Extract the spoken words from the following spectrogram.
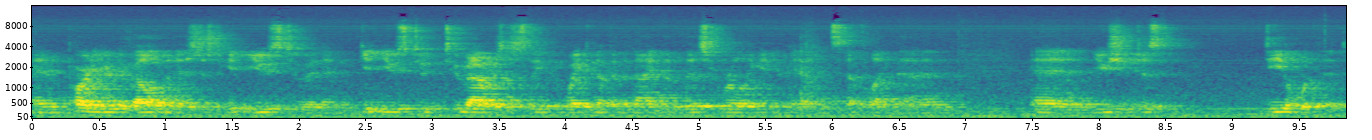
And part of your development is just to get used to it and get used to two hours of sleep and waking up in the night with this rolling in your head and stuff like that. And, and you should just deal with it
